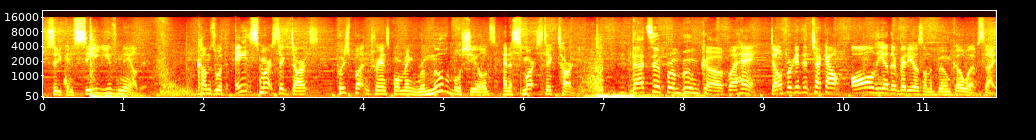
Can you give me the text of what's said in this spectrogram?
so you can see you've nailed it. Comes with eight smart stick darts, push button transforming removable shields, and a smart stick target. That's it from Boomco. But hey, don't forget to check out all the other videos on the Boomco website.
